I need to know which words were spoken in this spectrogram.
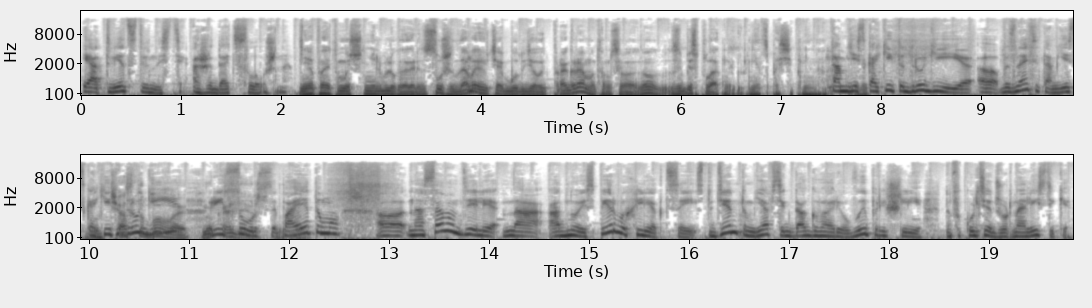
и ответственности ожидать сложно. Я поэтому очень не люблю, когда говорят, слушай, давай я у тебя буду делать программу там, ну, за бесплатно. Я говорю, нет, спасибо, не надо. Там есть какие-то другие, э, вы знаете, там есть ну, какие-то ну, другие ну, ресурсы. Конечно, Поэтому да. на самом деле на одной из первых лекций студентам я всегда говорю, вы пришли на факультет журналистики,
